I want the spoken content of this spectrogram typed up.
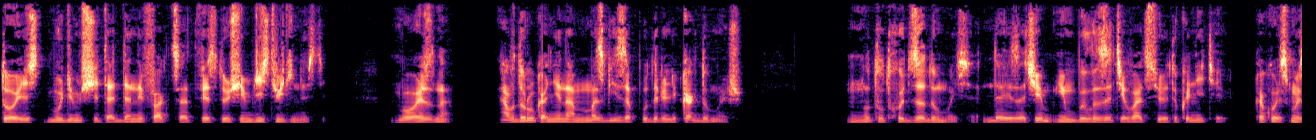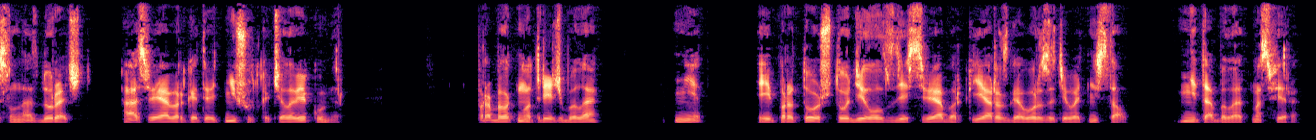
То есть, будем считать данный факт соответствующим действительности. Боязно. А вдруг они нам мозги запудрили, как думаешь? Ну тут хоть задумайся. Да и зачем им было затевать всю эту канитель? Какой смысл нас дурачить? А Свяборг это ведь не шутка, человек умер. Про блокнот речь была? Нет. И про то, что делал здесь Свяборг, я разговор затевать не стал. Не та была атмосфера.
